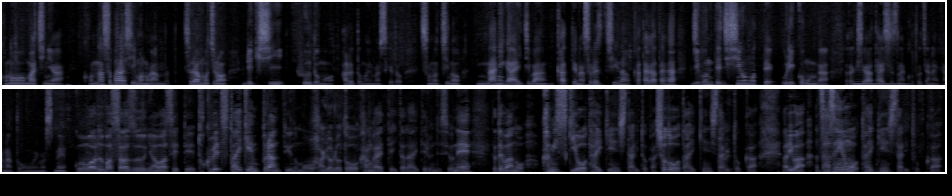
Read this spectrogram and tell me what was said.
この町にはこんな素晴らしいものがあるんだと。それはもちろん歴史風土もあると思いますけどその地の何が一番かっていうのはそれ地の方々が自分で自信を持って売り込むのが私は大切なことじゃないかなと思いますね。このワールドマスターズに合わせて特別体験プランっていうのもいろいろと考えていただいてるんですよね。はい、例えばあの紙すきを体験したりとか書道を体験したりとか、はい、あるいは座禅を体験したりとか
